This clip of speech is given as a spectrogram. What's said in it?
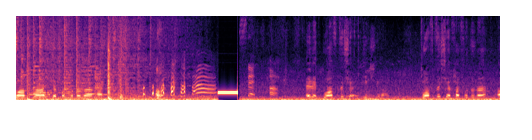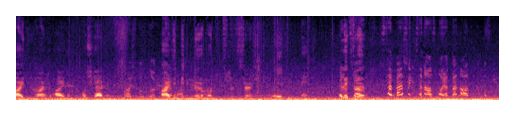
Bu hafta Oda'da Evet bu hafta şe- yeni gün abi. Bu hafta Şeffaf Oda'da Aylin var. Aylin hoş geldin. Hoş bulduk. Aylin bir nöromonitör ne? Elektro... Sen, ben söyleyeyim sen ağzını oynat. Ben de ağzımı kapatayım.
